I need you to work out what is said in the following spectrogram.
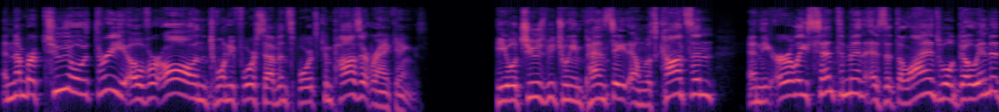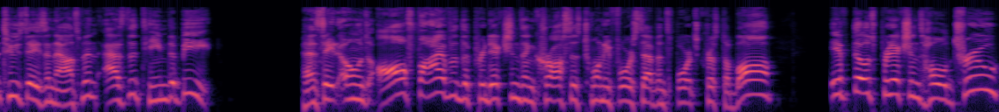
and number 203 overall in the 24 7 sports composite rankings. He will choose between Penn State and Wisconsin, and the early sentiment is that the Lions will go into Tuesday's announcement as the team to beat. Penn State owns all five of the predictions in Cross's 24 7 sports crystal ball. If those predictions hold true,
